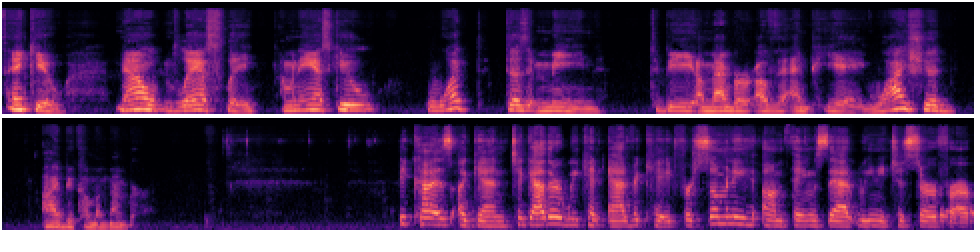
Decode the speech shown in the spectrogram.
Thank you. Now, lastly, I'm going to ask you what does it mean to be a member of the NPA? Why should I become a member? Because again, together we can advocate for so many um, things that we need to serve for our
